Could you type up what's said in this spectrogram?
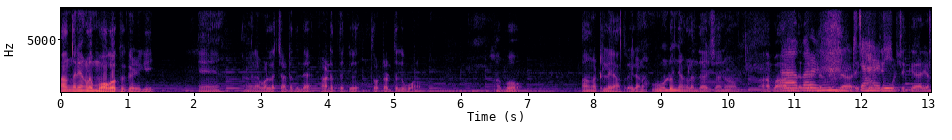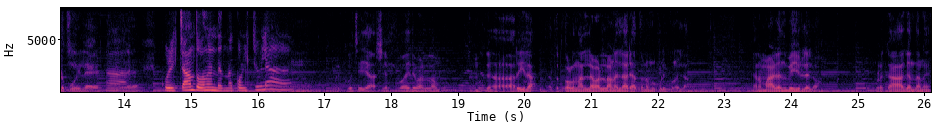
അങ്ങനെ ഞങ്ങൾ മുഖമൊക്കെ കഴുകി അങ്ങനെ വെള്ളച്ചാട്ടത്തിന്റെ അടുത്തേക്ക് തൊട്ടടുത്തേക്ക് പോകണം അപ്പോൾ അങ്ങോട്ടുള്ള യാത്രയിലാണ്. വീണ്ടും ഞങ്ങൾ എന്താ വെച്ചാനോ കയറിയാണ്ട് പോയില്ലേ? കുളിച്ചാൻ തോന്നുന്നുണ്ട്. കുളിച്ചൂല. ഉം. കുളിക്കുകയോ പക്ഷെ എപ്പോൾ അതിൽ വെള്ളം നമുക്ക് അറിയില്ല. എത്രത്തോളം നല്ല വെള്ളമാണല്ലോ അറിയാത്തത് നമ്മൾ കുളിക്കണില്ല. കാരണം മഴ ഒന്നും പെയ്യില്ലല്ലോ. ഇവിടെയൊക്കെ ആകെ എന്താണ്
